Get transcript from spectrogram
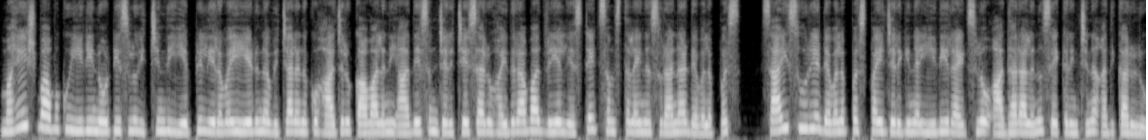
మహేష్ బాబుకు ఈడీ నోటీసులు ఇచ్చింది ఏప్రిల్ ఇరవై ఏడున విచారణకు హాజరు కావాలని ఆదేశం జరిచేశారు హైదరాబాద్ రియల్ ఎస్టేట్ సంస్థలైన సురానా డెవలపర్స్ సాయి సూర్య డెవలపర్స్ పై జరిగిన ఈడీ రైట్స్లో ఆధారాలను సేకరించిన అధికారులు.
